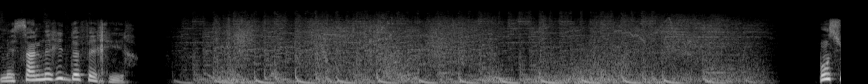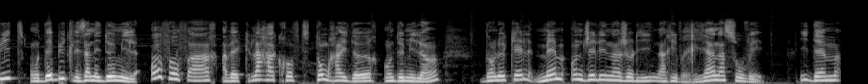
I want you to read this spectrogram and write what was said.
mais ça a le mérite de faire rire. Ensuite, on débute les années 2000 en fanfare avec Lara Croft Tomb Raider en 2001, dans lequel même Angelina Jolie n'arrive rien à sauver. Idem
